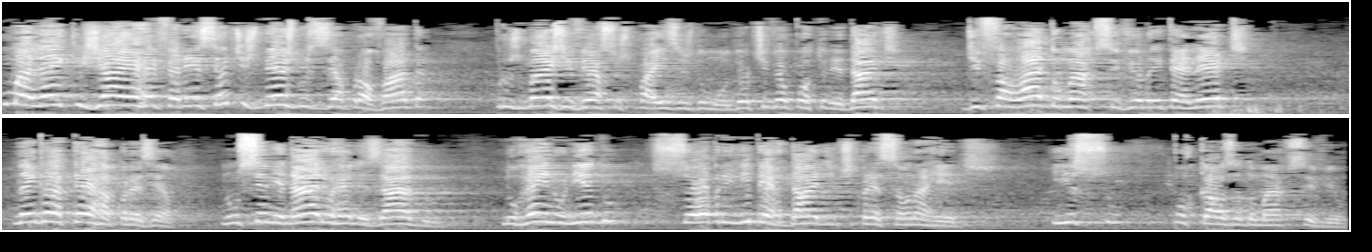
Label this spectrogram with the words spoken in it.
Uma lei que já é referência antes mesmo de ser aprovada para os mais diversos países do mundo. Eu tive a oportunidade de falar do Marco Civil na internet na Inglaterra, por exemplo, num seminário realizado no Reino Unido sobre liberdade de expressão na rede. Isso por causa do Marco Civil.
